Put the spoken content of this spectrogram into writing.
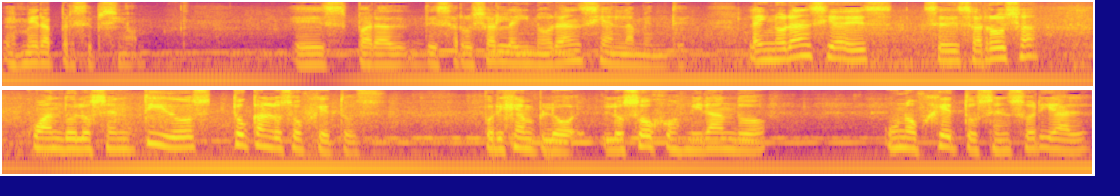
es mera percepción, es para desarrollar la ignorancia en la mente. La ignorancia es, se desarrolla cuando los sentidos tocan los objetos. Por ejemplo, los ojos mirando un objeto sensorial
